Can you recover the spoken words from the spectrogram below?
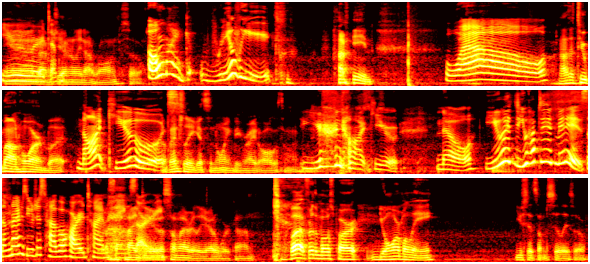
You and are I'm definitely. generally not wrong, so Oh my god! Really? I mean, Wow. not to toot my own horn, but Not cute. eventually it gets annoying being right all the time. You're not cute. No. You you have to admit it. Sometimes you just have a hard time saying I do. sorry. That's something I really got to work on. But for the most part, normally, you said something silly. So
